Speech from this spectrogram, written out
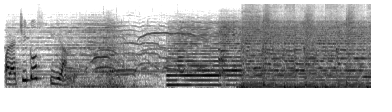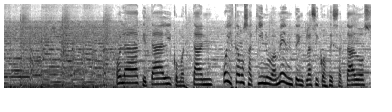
para chicos y grandes. Hola, ¿qué tal? ¿Cómo están? Hoy estamos aquí nuevamente en Clásicos Desatados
